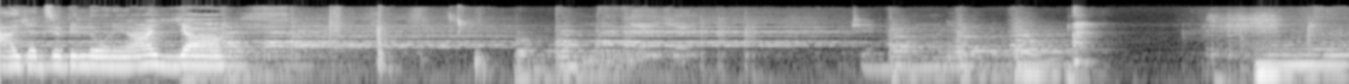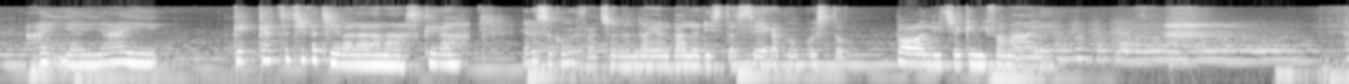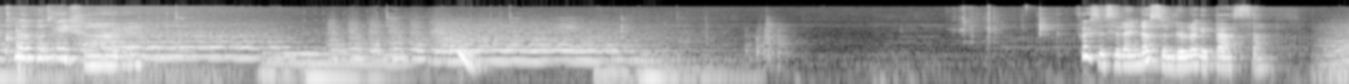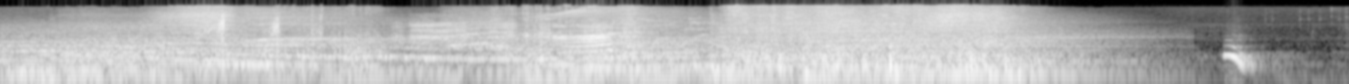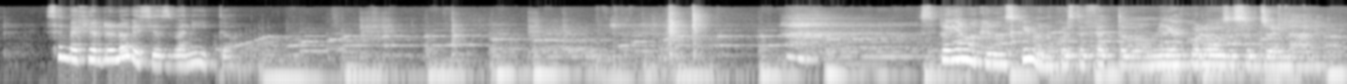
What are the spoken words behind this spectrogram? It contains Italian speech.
Aia, zio Bellone, aia. Che male. Ai ai ai. Che cazzo ci faceva là la maschera? E adesso come faccio ad andare al ballo di stasera con questo pollice che mi fa male? Come potrei fare? Forse se la indosso il dolore passa. Mm. Sembra che il dolore sia svanito. Speriamo che non scrivano questo effetto miracoloso sul giornale.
